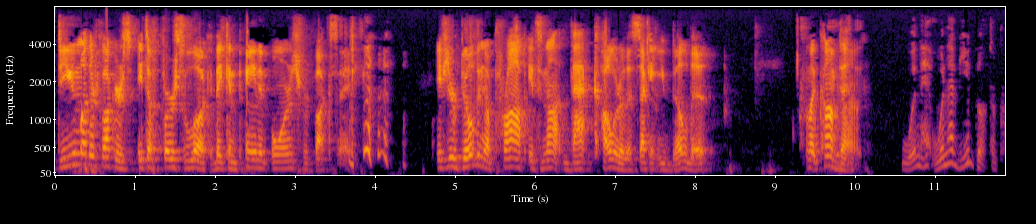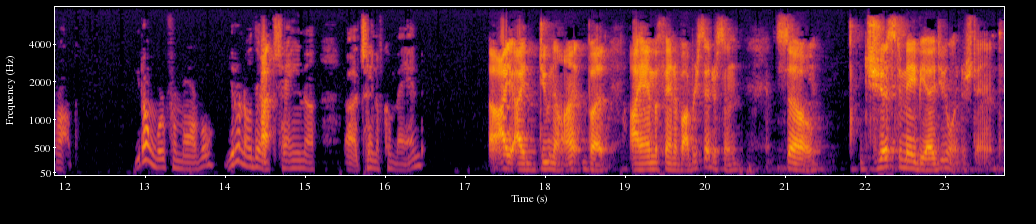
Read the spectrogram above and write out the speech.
Do you motherfuckers? It's a first look. They can paint it orange for fuck's sake. if you're building a prop, it's not that color the second you build it. Like, calm down. When ha- when have you built a prop? You don't work for Marvel. You don't know their Uh, chain of uh, chain of command. I, I do not, but I am a fan of Aubrey Sitterson. So, just maybe I do understand.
